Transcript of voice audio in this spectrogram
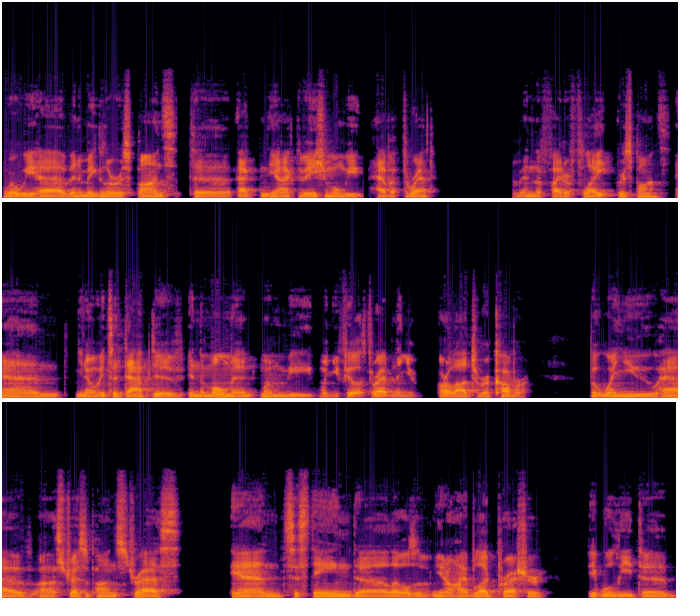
where we have an amygdala response to act, you know, activation when we have a threat and the fight or flight response and you know it's adaptive in the moment when we when you feel a threat and then you are allowed to recover but when you have uh, stress upon stress and sustained uh, levels of you know high blood pressure it will lead to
